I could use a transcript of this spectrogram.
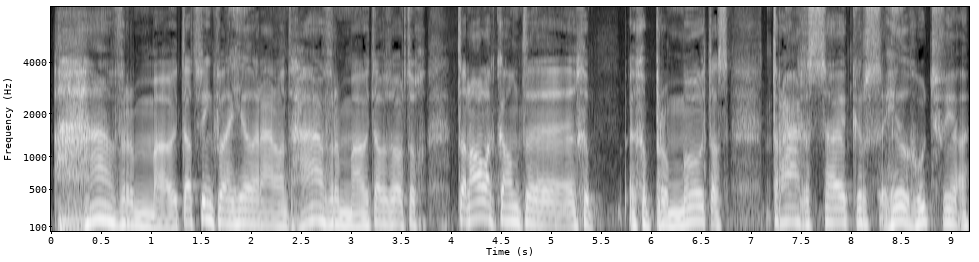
Havermout, dat vind ik wel heel raar, want havermout, dat wordt toch aan alle kanten gepromoot als trage suikers, heel goed. Ja.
